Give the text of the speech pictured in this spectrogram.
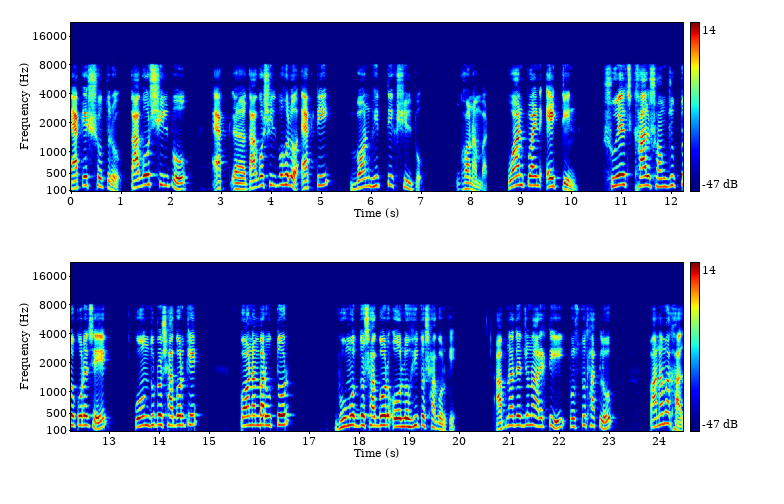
একের সতেরো, কাগজ শিল্প এক কাগজ শিল্প হলো একটি বনভিত্তিক শিল্প, ঘ number. One point eighteen Suez খাল সংযুক্ত করেছে কোন দুটো সাগরকে? ক নাম্বার উত্তর, ভূমধ্য সাগর ও লোহিত সাগরকে। আপনাদের জন্য আরেকটি প্রশ্ন থাকল, পানামা খাল।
